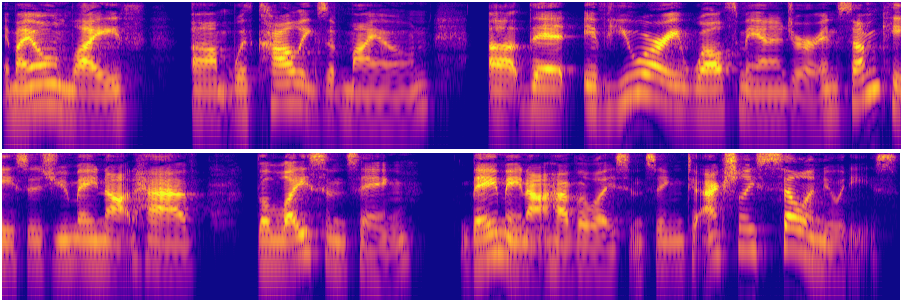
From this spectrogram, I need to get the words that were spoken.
in my own life um, with colleagues of my own uh, that if you are a wealth manager, in some cases, you may not have the licensing, they may not have the licensing to actually sell annuities.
